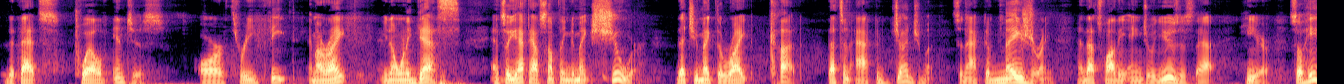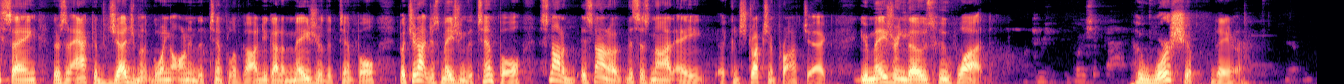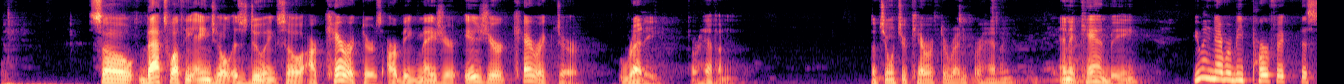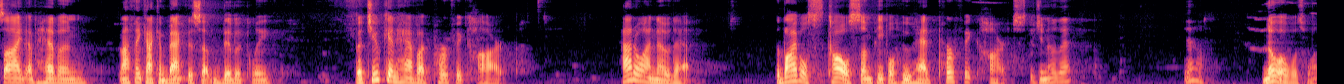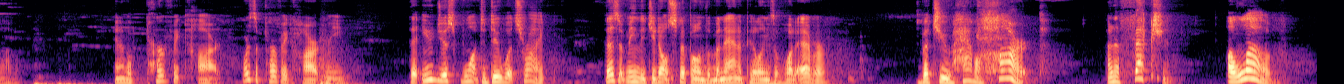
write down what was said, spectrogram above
that that's 12 inches or three feet. Am I right? You don't want to guess. And so you have to have something to make sure that you make the right cut That's an act of judgment. It's an act of measuring. And that's why the angel uses that here. So he's saying there's an act of judgment going on in the temple of God. You've got to measure the temple, but you're not just measuring the temple. It's not a, it's not a, this is not a, a construction project. You're measuring those who what? Who worship there. So that's what the angel is doing. So our characters are being measured. Is your character ready for heaven? Don't you want your character ready for heaven? And it can be. You may never be perfect this side of heaven. And I think I can back this up biblically. But you can have a perfect heart. How do I know that? The Bible calls some people who had perfect hearts. Did you know that? Yeah. Noah was one of them. And have a perfect heart. What does a perfect heart mean? That you just want to do what's right. Doesn't mean that you don't slip on the banana peelings of whatever, but you have a heart, an affection, a love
